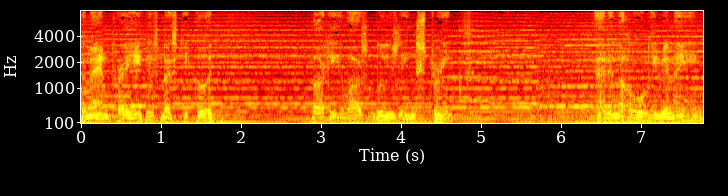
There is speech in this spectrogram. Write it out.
The man prayed as best he could, but he was losing strength, and in the hole he remained.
